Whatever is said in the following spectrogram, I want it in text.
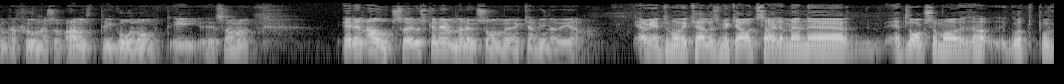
Nationen som alltid går långt i eh, samma... Är det en outsider du ska nämna nu som eh, kan vinna VM? Jag vet inte om man vill kalla det så mycket outsider men eh, ett lag som har, har, gått på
